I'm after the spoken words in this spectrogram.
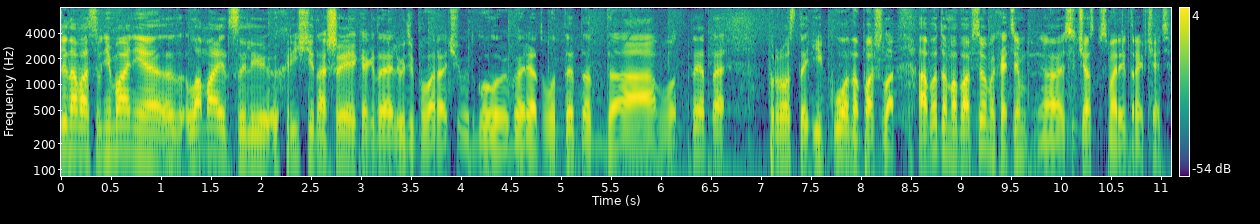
ли на вас внимание, э, ломаются ли хрящи на шее, когда люди поворачивают голову и говорят, вот это да, вот это просто икона пошла. Об этом, обо всем мы хотим э, сейчас посмотреть в драйв-чате.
